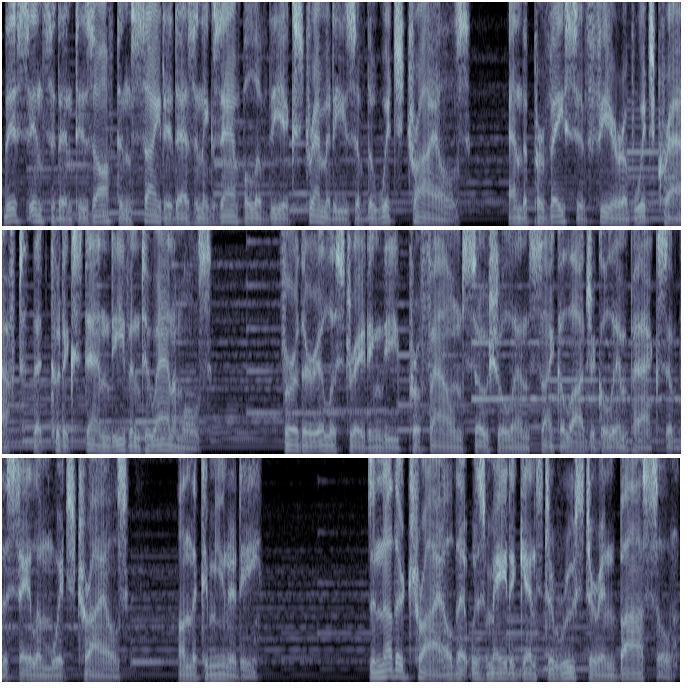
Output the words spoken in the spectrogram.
This incident is often cited as an example of the extremities of the witch trials and the pervasive fear of witchcraft that could extend even to animals, further illustrating the profound social and psychological impacts of the Salem witch trials on the community. Another trial that was made against a rooster in Basel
